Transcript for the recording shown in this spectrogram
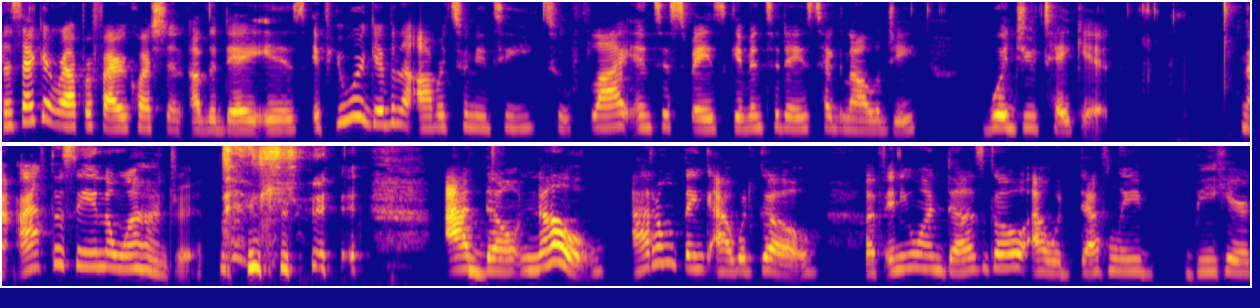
The second rapid fire question of the day is if you were given the opportunity to fly into space given today's technology, would you take it? Now, after seeing the 100, I don't know. I don't think I would go. If anyone does go, I would definitely be here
